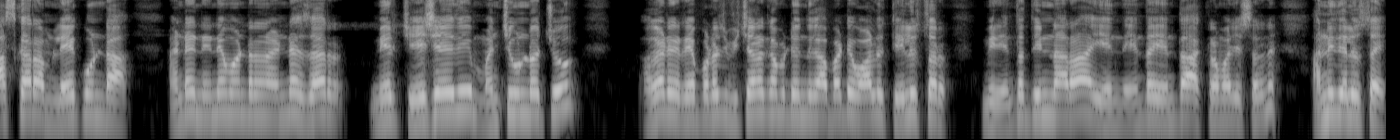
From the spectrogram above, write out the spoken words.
ఆస్కారం లేకుండా అంటే నేనేమంటున్నానంటే సార్ మీరు చేసేది మంచిగా ఉండొచ్చు. అక్కడ రేపటి రోజు విచారణ కమిటీ ఉంది కాబట్టి వాళ్ళు తెలుస్తారు. మీరు ఎంత తిన్నారా? ఎంత ఎంత ఎంత అక్రమాలు చేస్తారని అన్నీ తెలుస్తాయి.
